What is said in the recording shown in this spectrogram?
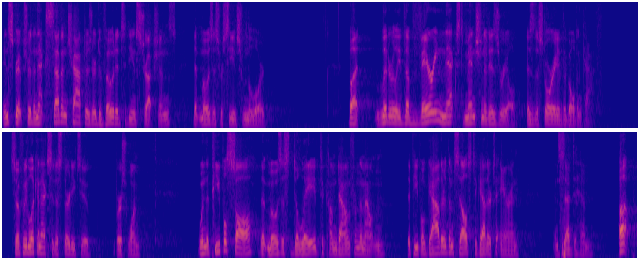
In Scripture, the next seven chapters are devoted to the instructions that Moses receives from the Lord. But literally, the very next mention of Israel is the story of the golden calf. So if we look in Exodus 32, verse 1, when the people saw that Moses delayed to come down from the mountain, the people gathered themselves together to Aaron and said to him, Up!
